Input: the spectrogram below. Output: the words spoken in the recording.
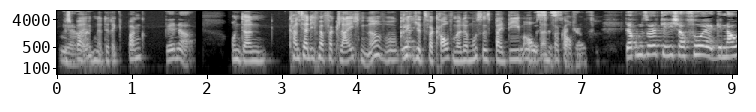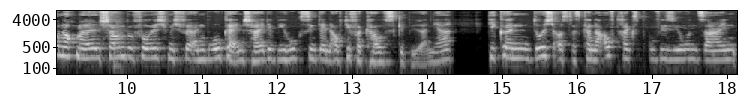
bist ja. bei irgendeiner Direktbank. Genau. Und dann kannst ja nicht mal vergleichen, ne? Wo kann ja. ich jetzt verkaufen, weil der muss es bei dem auch dann verkaufen. verkaufen. Darum sollte ich auch vorher genau noch mal schauen, bevor ich mich für einen Broker entscheide, wie hoch sind denn auch die Verkaufsgebühren, ja? Die können durchaus, das kann eine Auftragsprovision sein,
